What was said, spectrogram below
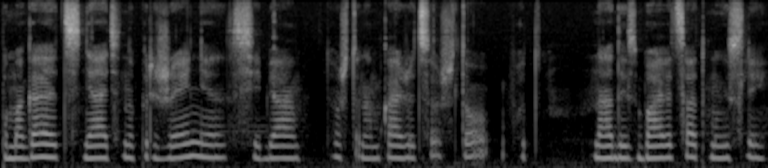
помогает снять напряжение с себя, Потому что нам кажется, что вот надо избавиться от мыслей,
